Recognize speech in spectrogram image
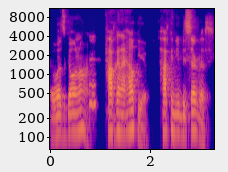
What's going on? How can I help you? How can you be service?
